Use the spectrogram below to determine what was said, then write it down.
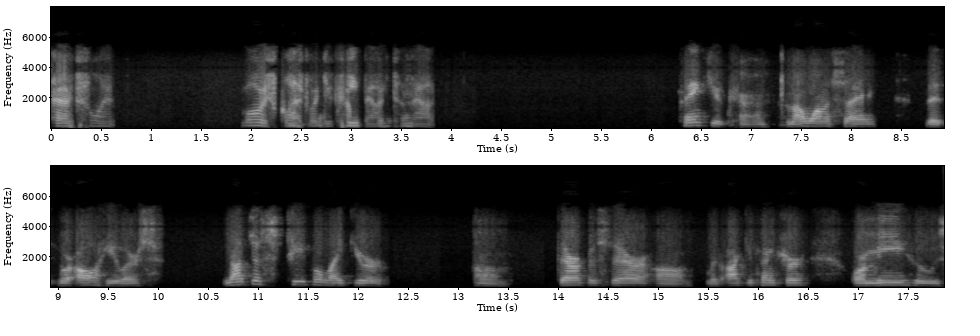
Excellent. I'm always glad when you come down to that. Thank you, Karen. And I want to say that we're all healers, not just people like your um, therapist there um, with acupuncture, or me who's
